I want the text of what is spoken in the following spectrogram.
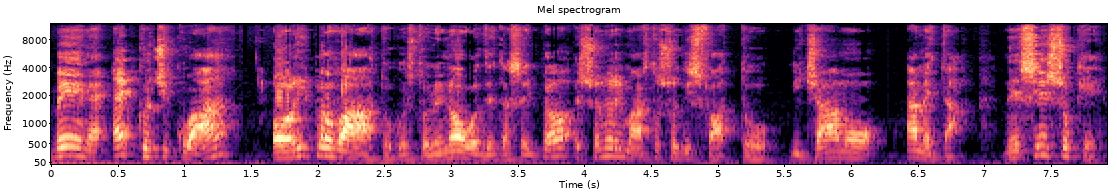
Bene eccoci qua ho riprovato questo Lenovo Z6 Pro e sono rimasto soddisfatto, diciamo, a metà. Nel senso che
